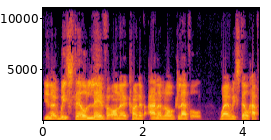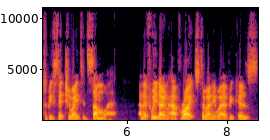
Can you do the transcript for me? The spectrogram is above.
you know, we still live on a kind of analog level where we still have to be situated somewhere. And if we don't have rights to anywhere, because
